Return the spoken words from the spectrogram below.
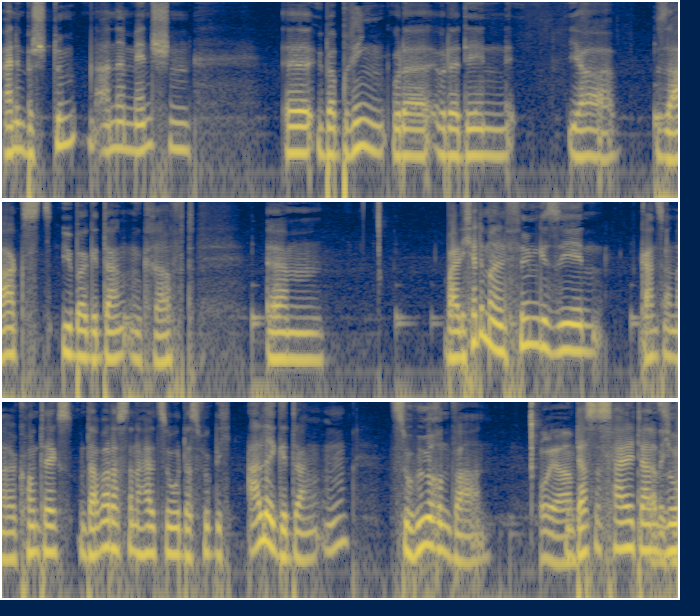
einem bestimmten anderen Menschen äh, überbringen oder, oder den, ja, sagst über Gedankenkraft. Ähm, weil ich hätte mal einen Film gesehen, ganz anderer Kontext, und da war das dann halt so, dass wirklich alle Gedanken zu hören waren. Oh ja. Und das ist halt dann Da so.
